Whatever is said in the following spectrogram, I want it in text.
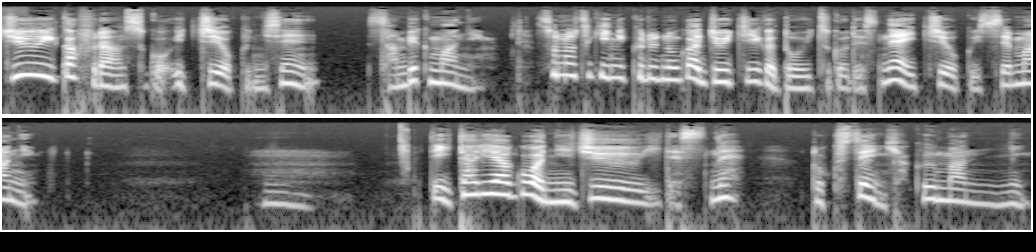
10位がフランス語、1億2300万人。その次に来るのが11位がドイツ語ですね、1億1000万人。うん、で、イタリア語は20位ですね、6100万人。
